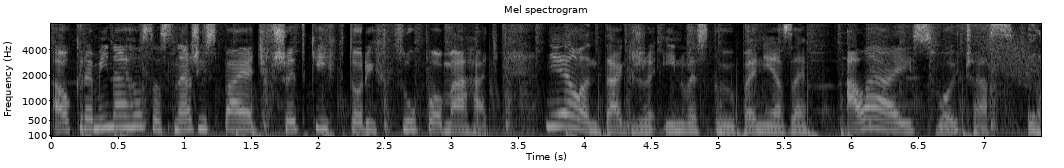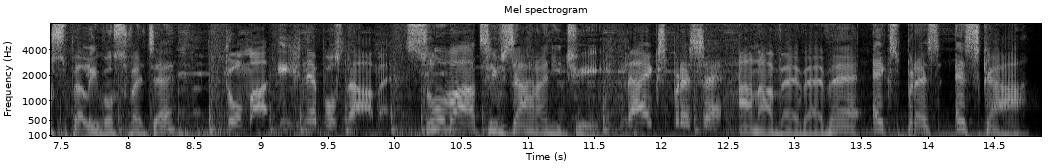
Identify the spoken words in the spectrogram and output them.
a okrem iného sa snaží spájať všetkých, ktorí chcú pomáhať. Nie len tak, že investujú peniaze, ale aj svoj čas. Úspeli vo svete? Doma ich nepoznáme. Slováci v zahraničí. Na Exprese a na www.express.sk.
